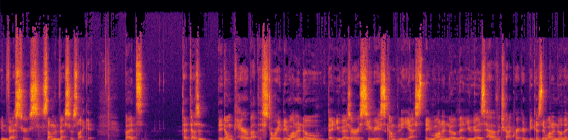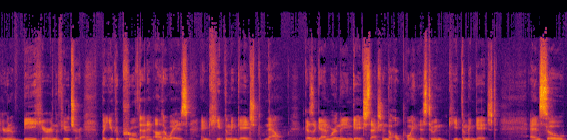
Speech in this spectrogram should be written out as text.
investors. Some investors like it. But that doesn't they don't care about the story. They want to know that you guys are a serious company. Yes, they want to know that you guys have a track record because they want to know that you're going to be here in the future. But you could prove that in other ways and keep them engaged now because again we're in the engaged section. The whole point is to keep them engaged. And so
